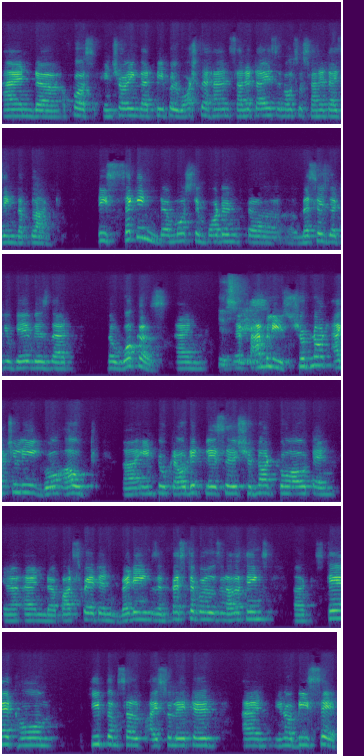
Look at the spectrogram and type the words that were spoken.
and uh, of course, ensuring that people wash their hands, sanitize, and also sanitizing the plant. The second uh, most important uh, message that you gave is that the workers and yes, their families should not actually go out uh, into crowded places, should not go out and, uh, and participate in weddings and festivals and other things. stay at home, keep themselves isolated and you know be safe.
